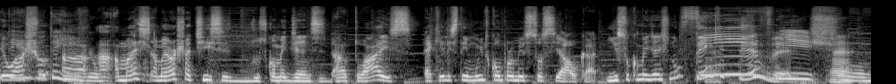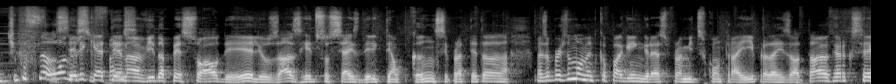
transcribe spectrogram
eu terrível, acho terrível. A, a- mais, a maior chatice dos comediantes atuais é que eles têm muito compromisso social, cara. E isso o comediante não tem que ter, velho. Bicho. É. Tipo, Não, se ele quer ter faz- na vida pessoal dele, usar as redes sociais dele que tem alcance pra ter. tá, tá, tá. Mas a partir do momento que eu paguei ingresso pra me descontrair, pra dar risada e tal, eu quero que você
